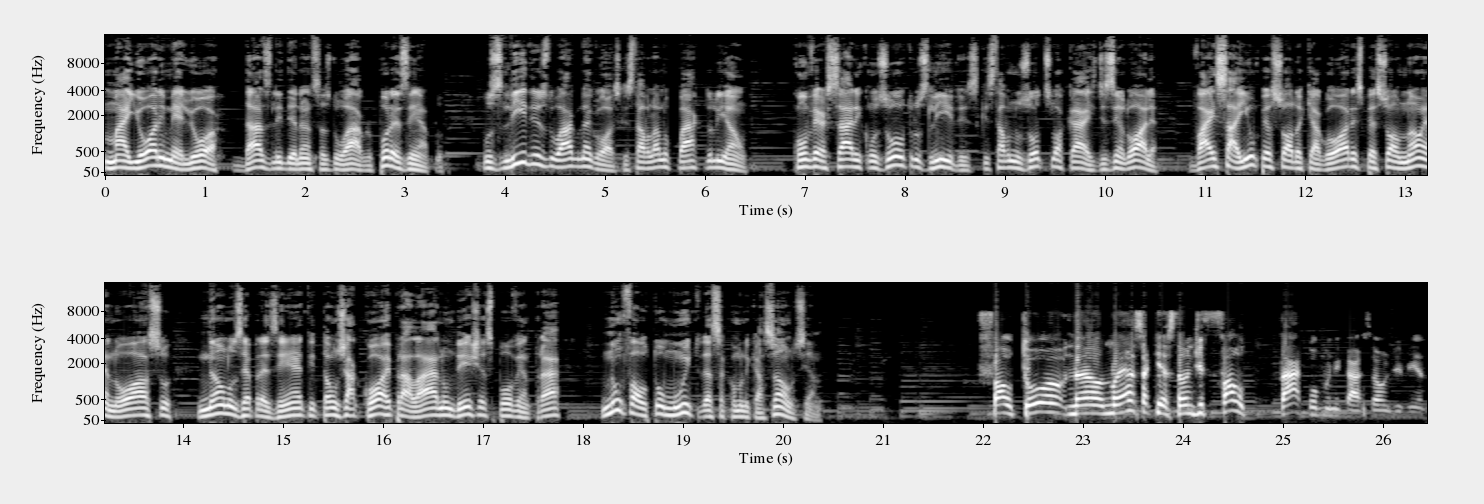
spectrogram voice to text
maior e melhor das lideranças do agro. Por exemplo, os líderes do agronegócio que estavam lá no Parque do Leão conversarem com os outros líderes que estavam nos outros locais, dizendo: olha, vai sair um pessoal daqui agora, esse pessoal não é nosso, não nos representa, então já corre para lá, não deixa esse povo entrar. Não faltou muito dessa comunicação, Luciano? Faltou, não, não é essa questão de faltar comunicação divina.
